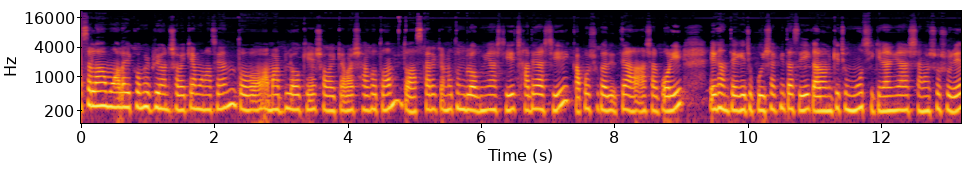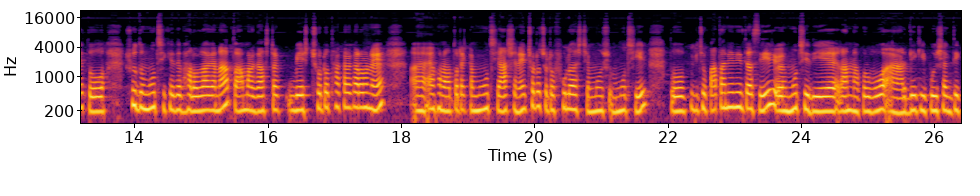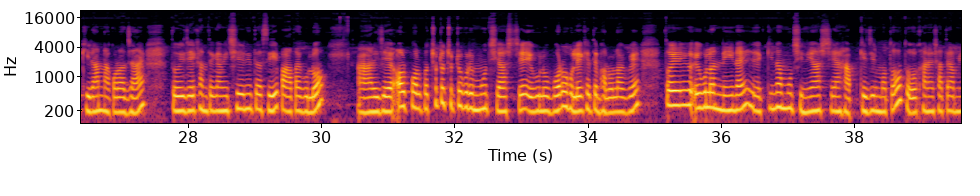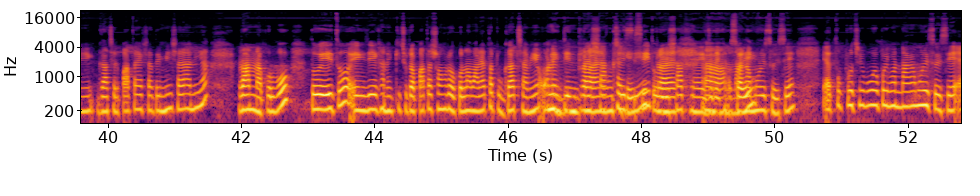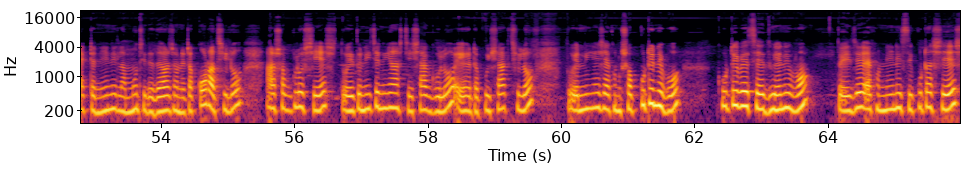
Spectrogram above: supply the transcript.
আসসালামু আলাইকুম এভরিওয়ান, সবাই কেমন আছেন? তো আমার ব্লগে সবাইকে আবার স্বাগতম। তো আজকাল একটা নতুন ব্লগ নিয়ে আসছি। ছাদে আসি কাপড় শুকা দিতে আসার পরেই এখান থেকে কিছু পুঁই শাক নিতেছি, কারণ কিছু মুচি কিনা নিয়ে আসছে আমার শ্বশুরে। তো শুধু মুচি খেতে ভালো লাগে না, তো আমার গাছটা বেশ ছোট থাকার কারণে এখন অতটা একটা মুচি আসে নাই। ছোটো ছোট ফুল আসছে মুচির। তো কিছু পাতা নিয়ে নিতেছি মুচি দিয়ে রান্না করব, আর দেখি পুঁই শাক দিয়ে কী রান্না করা যায়। তো এই যে এখান থেকে আমি ছিঁড়ে নিতেছি, পাতাগুলো হলো আর এই যে অল্প অল্প ছোট ছোট করে মুচি আসছে এগুলো বড় হলে খেতে ভালো লাগবে। তো এগুলো নেই নাই যে কিনা মুচি নিয়ে আসছে হাফ কেজির মতো। তো ওখানে সাথে আমি গাছের পাতা একসাথে মিশায় আনিয়া রান্না করব। তো এই তো এই যে এখানে কিছুটা পাতা সংগ্রহ করলাম। আর এতটুকু গাছে আমি অনেক দিন প্রায় মুচি সাথে নাগামরিচ হয়েছে এত প্রচুর পরিমাণ নাগামরিচ হয়েছে একটা নিয়ে নিলাম মুচিতে দেওয়ার জন্য। এটা করা ছিল আর সবগুলো শেষ। তো এই তো নিচে নিয়ে আসছি শাকগুলো এটা পুঁই শাক ছিল। তো নিয়ে এসে এখন সব কুটে নেব। কুটে বেছে ধুয়ে নিব। তো এই যে এখন নিয়ে নিছি, কুটা শেষ।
